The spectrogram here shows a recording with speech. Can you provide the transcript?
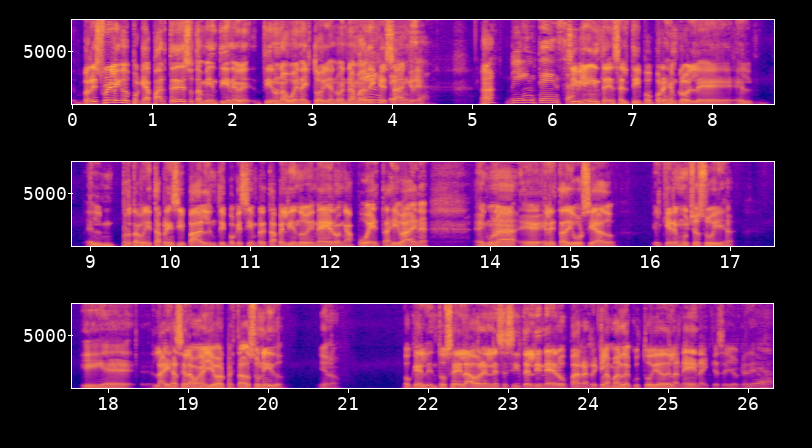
but it's really good porque aparte de eso también tiene, tiene una buena historia. No es nada más de que sangre. ¿Ah? Bien intensa. Sí, bien intensa. El tipo, por ejemplo, el, eh, el- el protagonista principal, un tipo que siempre está perdiendo dinero en apuestas y vainas. En una, eh, él está divorciado, él quiere mucho a su hija y eh, la hija se la van a llevar para Estados Unidos, you know. Porque él, entonces él ahora él necesita el dinero para reclamar la custodia de la nena y qué sé yo qué. Ya.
